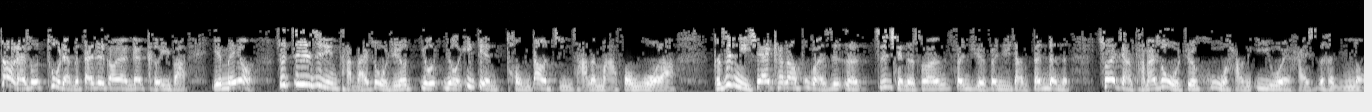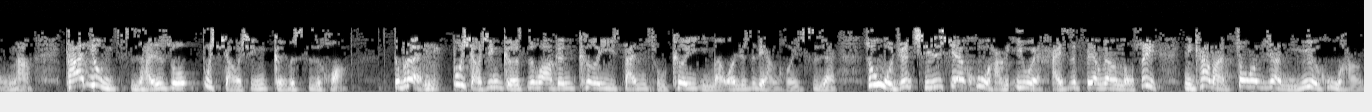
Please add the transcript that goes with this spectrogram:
照理来说，吐两个带罪羔羊应该可以吧？也没有。所以这件事情，坦白说，我觉得有有一点捅到警察的马蜂窝啦。可是你现在看到，不管是呃之前的双安分局的分局长等等的出来讲，坦白说，我觉得护航意味还是很浓啊。他用词还是说不小心格式化。对不对？不小心格式化跟刻意删除、刻意隐瞒完全是两回事哎。所以我觉得其实现在护航意味还是非常非常浓。所以你看嘛，状况就像你越护航，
